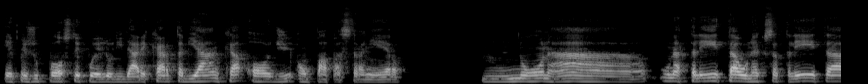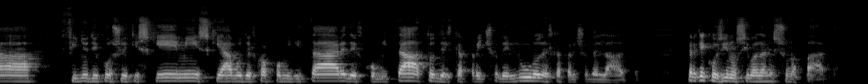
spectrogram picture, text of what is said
E il presupposto è quello di dare carta bianca oggi a un papa straniero, non a un atleta, un ex atleta, figlio dei consueti schemi, schiavo del corpo militare, del comitato, del capriccio dell'uno, del capriccio dell'altro, perché così non si va da nessuna parte,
